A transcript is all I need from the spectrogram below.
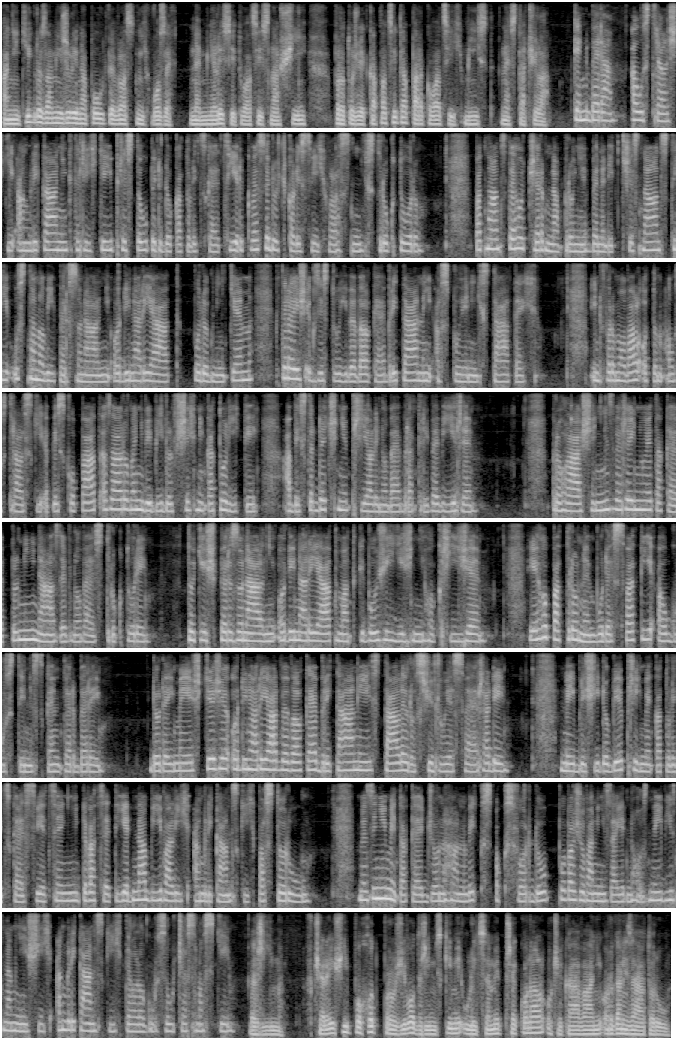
Ani ti, kdo zamířili na pout ve vlastních vozech, neměli situaci snažší, protože kapacita parkovacích míst nestačila. Canberra. Australští anglikáni, kteří chtějí přistoupit do katolické církve, se dočkali svých vlastních struktur. 15. června pro ně Benedikt XVI. ustanoví personální ordinariát, podobný těm, které již existují ve Velké Británii a Spojených státech. Informoval o tom australský episkopát a zároveň vybídl všechny katolíky, aby srdečně přijali nové bratry ve víře. Prohlášení zveřejňuje také plný název nové struktury, totiž personální ordinariát Matky Boží Jižního kříže. Jeho patronem bude svatý Augustin z Canterbury. Dodejme ještě, že ordinariát ve Velké Británii stále rozšiřuje své řady. V nejbližší době přijme katolické svěcení 21 bývalých anglikánských pastorů. Mezi nimi také John Hanwick z Oxfordu, považovaný za jednoho z nejvýznamnějších anglikánských teologů současnosti. Řím. Včerejší pochod pro život římskými ulicemi překonal očekávání organizátorů.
